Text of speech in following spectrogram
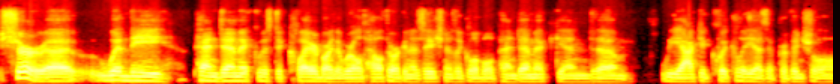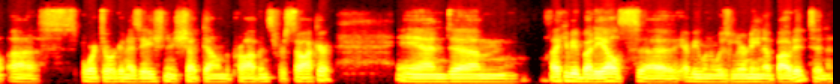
Sure. Uh, when the pandemic was declared by the World Health Organization as a global pandemic, and um, we acted quickly as a provincial uh, sports organization and shut down the province for soccer. And um, like everybody else, uh, everyone was learning about it and,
